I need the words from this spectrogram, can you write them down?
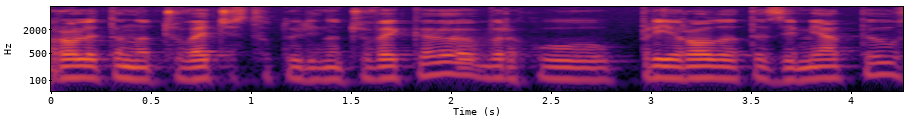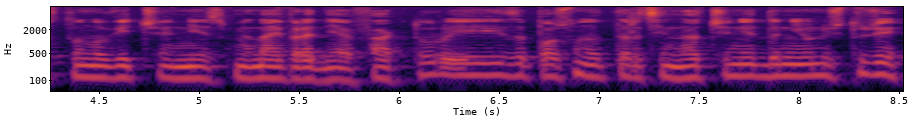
ролята на човечеството или на човека върху природата, земята, установи, че ние сме най-вредният фактор и започна да търси начини да ни унищожи.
